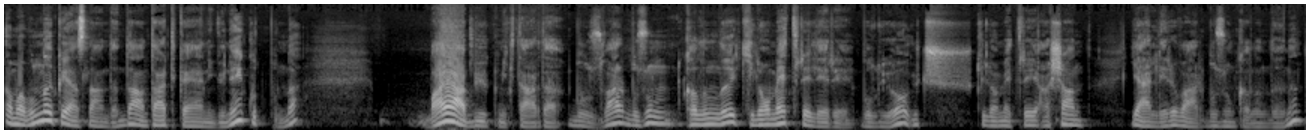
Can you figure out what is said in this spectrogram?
Ama bununla kıyaslandığında Antarktika yani Güney Kutbu'nda bayağı büyük miktarda buz var. Buzun kalınlığı kilometreleri buluyor. 3 kilometreyi aşan yerleri var buzun kalınlığının.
